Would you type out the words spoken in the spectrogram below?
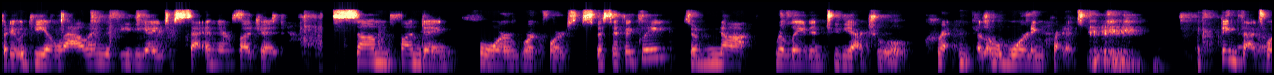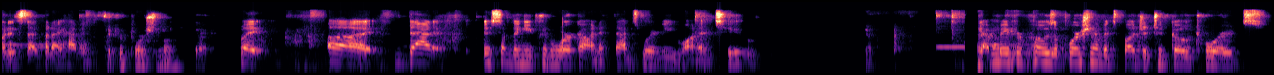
but it would be allowing the DDA to set in their budget some funding for workforce specifically, so not related to the actual cre- awarding credits. I think that's what it said, but I haven't Like proportional. but uh, that is something you could work on if that's where you wanted to. Yeah. That may propose a portion of its budget to go towards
